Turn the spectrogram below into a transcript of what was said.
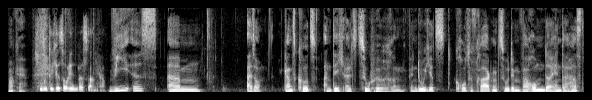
Okay. So würde ich es auf jeden Fall sagen, ja. Wie ist, ähm, also ganz kurz an dich als Zuhörerin, wenn du jetzt große Fragen zu dem Warum dahinter hast,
